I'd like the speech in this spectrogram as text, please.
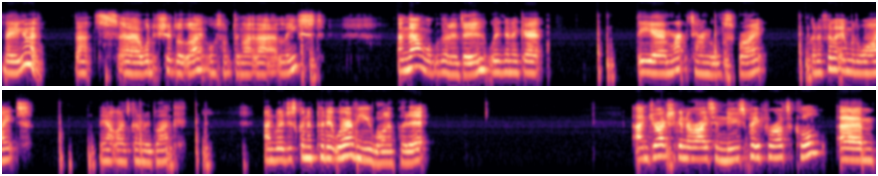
There you go. That's uh, what it should look like, or something like that at least. And now what we're going to do, we're going to get the um, rectangle sprite. I'm going to fill it in with white. The outline's going to be black. And we're just going to put it wherever you want to put it and you're actually going to write a newspaper article. Um,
